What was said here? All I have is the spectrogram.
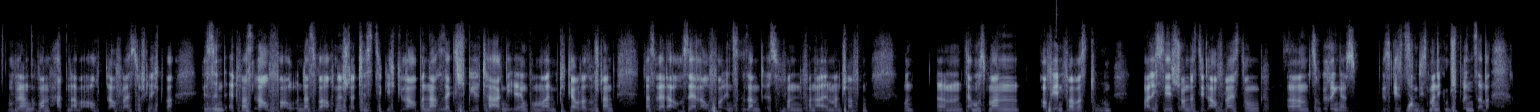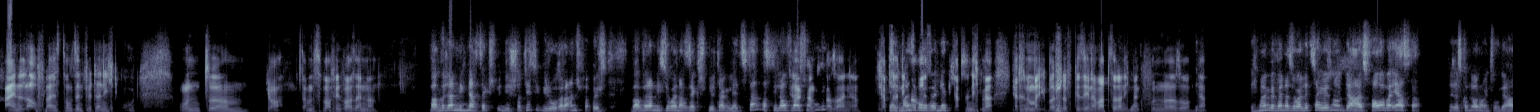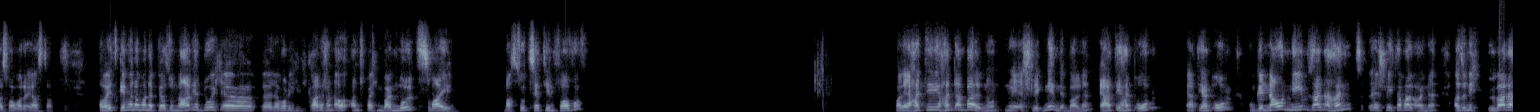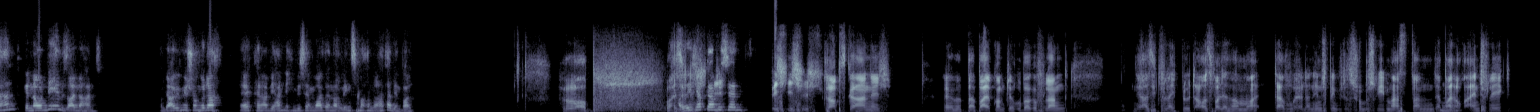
wo wir dann gewonnen hatten, aber auch Laufleistung schlecht war. Wir sind etwas lauffaul und das war auch eine Statistik, ich glaube, nach sechs Spieltagen, die irgendwo mal im Kicker oder so stand, dass Werder auch sehr lauffaul insgesamt ist von, von allen Mannschaften. Und ähm, da muss man auf jeden Fall was tun, weil ich sehe schon, dass die Laufleistung ähm, zu gering ist. Es geht ja. diesmal nicht um Sprints, aber reine Laufleistung sind wir da nicht gut. Und ähm, ja, da müssen wir auf jeden Fall was ändern. Waren wir dann nicht nach sechs Spielen, die Statistik, die du gerade ansprichst, waren wir dann nicht sogar nach sechs Spieltagen letzter, was die Laufleistung ja, kann sein, ja. Ich habe ja, sie, hab sie nicht mehr, ich hatte nur mal die Überschrift gesehen, aber habe sie dann nicht mehr gefunden oder so. Ja. Ich meine, wir wären da sogar letzter gewesen und der HSV war erster. Ja, das kommt auch noch hinzu. Der HSV war der Erster. Aber jetzt gehen wir nochmal eine Personalie durch. Äh, äh, da wollte ich dich gerade schon ansprechen. Beim 0-2. Machst du Zetti einen Vorwurf? Weil er hat die Hand am Ball. Nun, nur er schlägt neben dem Ball. Ne? Er hat die Hand oben. Er hat die Hand oben und genau neben seiner Hand äh, schlägt der Ball ein. Ne? Also nicht über der Hand, genau neben seiner Hand. Und da habe ich mir schon gedacht, äh, kann er die Hand nicht ein bisschen weiter nach links machen, dann hat er den Ball. Ja, weiß also ich, ich habe da ein bisschen. Ich, ich, ich glaube es gar nicht. Äh, der Ball kommt ja rübergeflankt. Ja, sieht vielleicht blöd aus, weil er, sagen wir mal, da wo er dann hinspringt, wie du es schon beschrieben hast, dann der Ball mhm. auch einschlägt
